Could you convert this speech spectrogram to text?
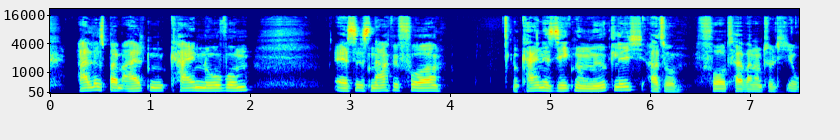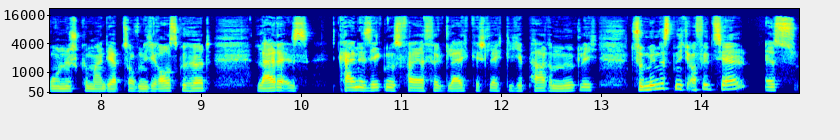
alles beim Alten, kein Novum. Es ist nach wie vor keine Segnung möglich. Also Vorteil war natürlich ironisch gemeint, ihr habt es hoffentlich rausgehört. Leider ist keine Segnungsfeier für gleichgeschlechtliche Paare möglich. Zumindest nicht offiziell. Es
